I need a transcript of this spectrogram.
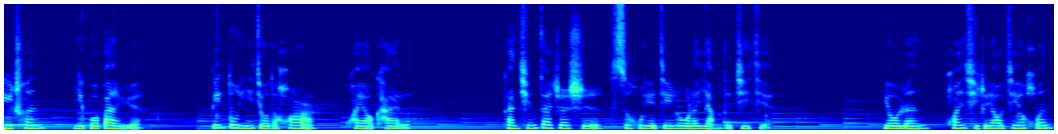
立春已过半月，冰冻已久的花儿快要开了。感情在这时似乎也进入了痒的季节。有人欢喜着要结婚，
